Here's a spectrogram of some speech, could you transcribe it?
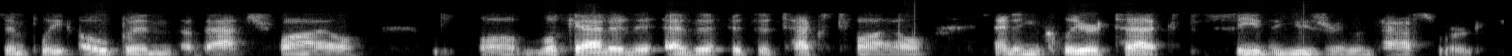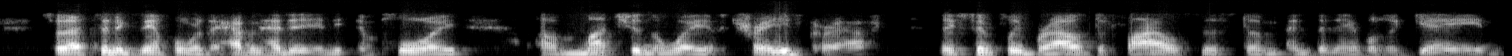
simply open a batch file, uh, look at it as if it's a text file, and in clear text, see the username and password. So that's an example where they haven't had to employ uh, much in the way of tradecraft. They've simply browsed a file system and been able to gain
